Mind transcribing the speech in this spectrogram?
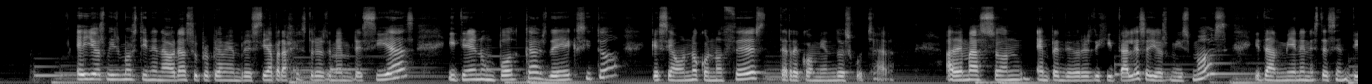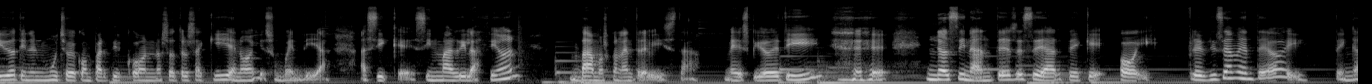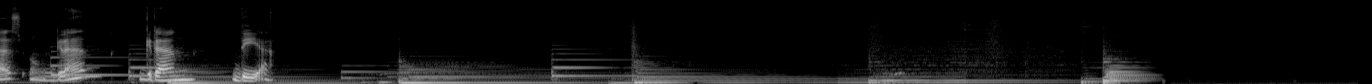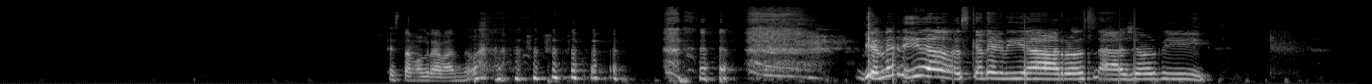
Ellos mismos tienen ahora su propia membresía para gestores de membresías y tienen un podcast de éxito que si aún no conoces te recomiendo escuchar. Además son emprendedores digitales ellos mismos y también en este sentido tienen mucho que compartir con nosotros aquí en Hoy es un buen día. Así que sin más dilación, vamos con la entrevista me despido de ti, no sin antes desearte que hoy, precisamente hoy, tengas un gran, gran día. Estamos grabando. Bienvenidos, qué alegría, Rosa, Jordi.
